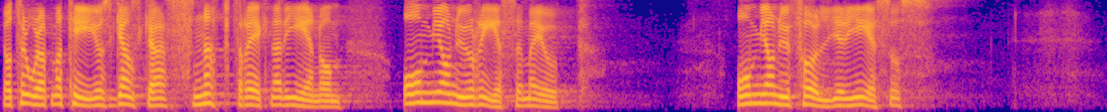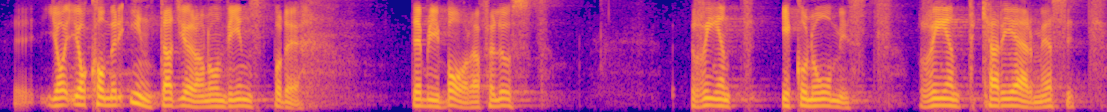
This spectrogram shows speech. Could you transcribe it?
Jag tror att Matteus ganska snabbt räknar igenom, om jag nu reser mig upp, om jag nu följer Jesus, jag, jag kommer inte att göra någon vinst på det. Det blir bara förlust. Rent ekonomiskt, rent karriärmässigt.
